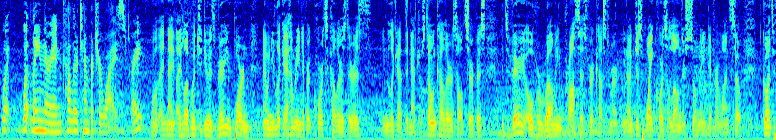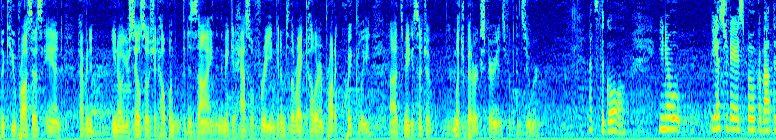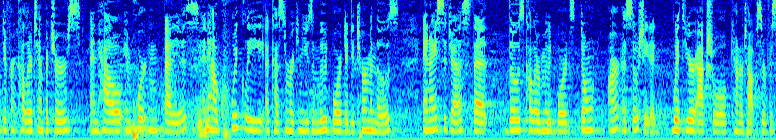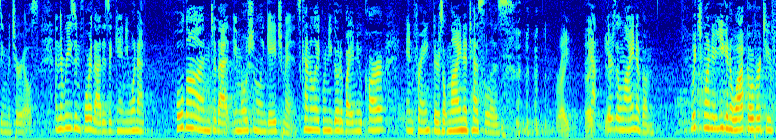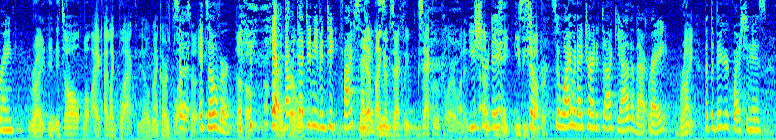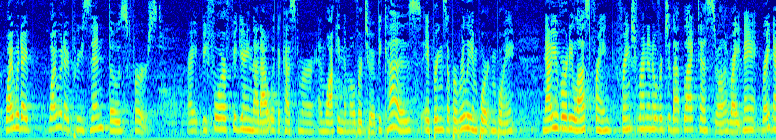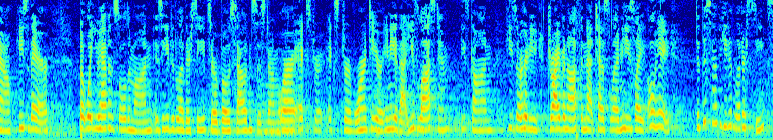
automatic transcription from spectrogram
what, what lane they're in, color, temperature wise, right? Well, and I, I love what you do. It's very important. Now, when you look at how many different quartz colors there is, you look at the natural stone color, solid surface. It's a very overwhelming process for a customer. You know, just white quartz alone, there's so many different ones. So going through the queue process and having to, you know, your sales associate help them with the design and to make it hassle free and get them to the right color and product quickly uh, to make it such a much better experience for the consumer. That's the goal. You know, yesterday I spoke about the different color temperatures and how important that is and mm-hmm. how quickly a customer can use a mood board to determine those. And I suggest that those color mood boards don't aren't associated with your actual countertop surfacing materials. And the reason for that is again, you want to hold on to that emotional engagement. It's kind of like when you go to buy a new car and Frank, there's a line of Teslas. right? Right. Yeah, Yep. there's a line of them. Which one are you going to walk over to, Frank? Right, and it's all well. I, I like black. You know, my car's black, so, it's over. Uh-oh. Yeah, that, trouble. that didn't even take five seconds. Yep, I knew exactly exactly what color I wanted. You sure I'm did. Easy, easy so, shopper. So why would I try to talk you out of that, right? Right. But the bigger question is, why would I why would I present those first, right? Before figuring that out with the customer and walking them over to it because it brings up a really important point. Now you've already lost Frank. Frank's running over to that black Tesla right now. Right now, he's there. But what you haven't sold him on is heated leather seats or a Bose sound system or extra extra warranty or any of that. You've lost him. He's gone. He's already driving off in that Tesla, and he's like, "Oh hey, did this have heated leather seats?"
